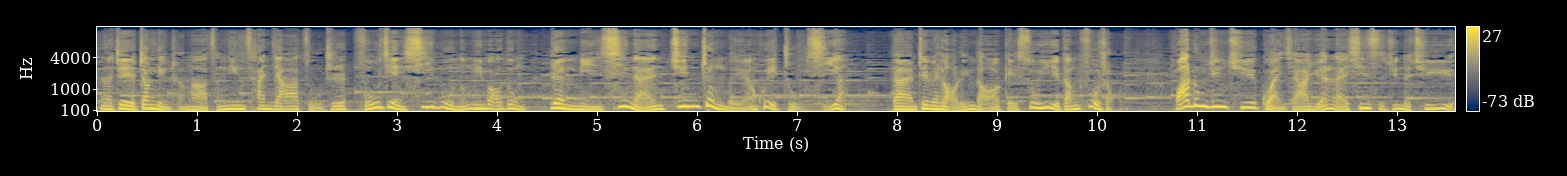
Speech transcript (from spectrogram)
那这张鼎丞啊，曾经参加组织福建西部农民暴动，任闽西南军政委员会主席啊。但这位老领导给粟裕当副手了。华中军区管辖原来新四军的区域，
